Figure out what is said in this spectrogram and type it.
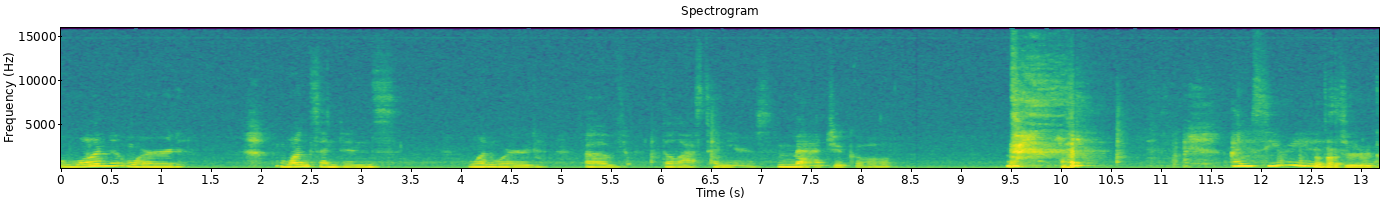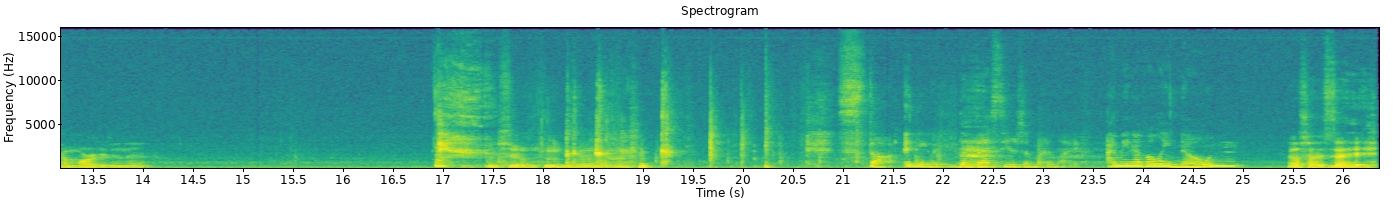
one word, one sentence, one word of the last 10 years. Magical. I'm serious. I thought you were gonna come harder than that. Stop. Anyway, the best years of my life. I mean, I've only known. I was about to say,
